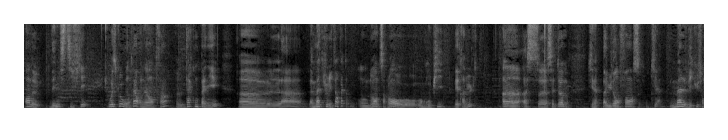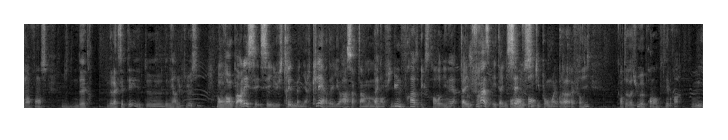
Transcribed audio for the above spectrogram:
train de démystifier, ou est-ce qu'au contraire, on est en train euh, d'accompagner euh, la, la maturité En fait, on demande simplement aux, aux groupies d'être adultes, à, à ce- cet homme qui n'a pas eu d'enfance, qui a mal vécu son enfance, d'être de l'accepter et de devenir adulte lui aussi. Mais on va en parler, c'est illustré de manière claire d'ailleurs à Ah, certains moments dans le film. une phrase extraordinaire. T'as une phrase et t'as une scène aussi qui pour moi est voilà, très très forte. dit Quand vas-tu me prendre dans tes bras? Oui,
